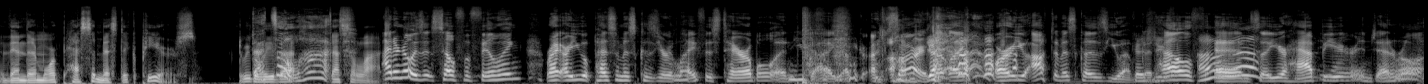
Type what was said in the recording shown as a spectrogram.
than their more pessimistic peers. Do we believe That's that? a lot. That's a lot. I don't know. Is it self fulfilling? Right? Are you a pessimist because your life is terrible and you die younger? I'm sorry, but like, or are you optimist because you have good you- health Oh, and yeah. so you're happier in general?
